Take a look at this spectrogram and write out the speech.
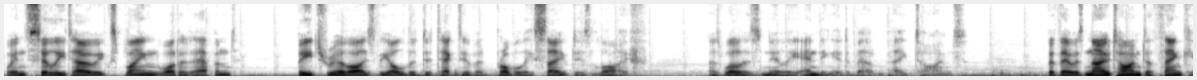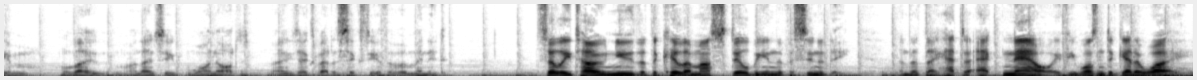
When Sillytoe explained what had happened, Beach realized the older detective had probably saved his life, as well as nearly ending it about eight times. But there was no time to thank him, although I don't see why not. It only takes about a sixtieth of a minute. Sillytoe knew that the killer must still be in the vicinity, and that they had to act now if he wasn't to get away.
